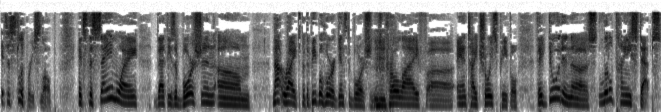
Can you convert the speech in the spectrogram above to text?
it's a slippery slope. It's the same way that these abortion, um, not rights, but the people who are against abortion, these pro-life, uh, anti-choice people, they do it in uh, little tiny steps.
